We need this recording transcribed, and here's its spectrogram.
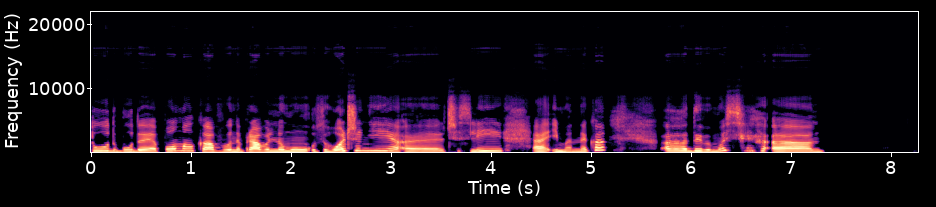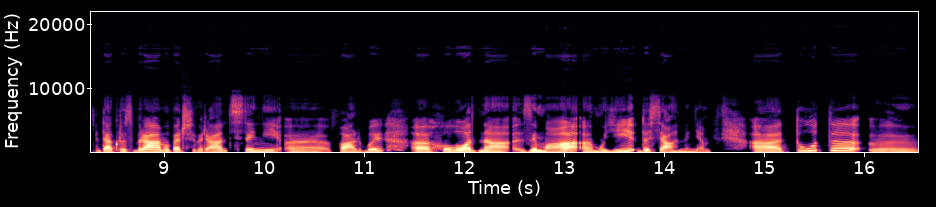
тут буде помилка в неправильному узгодженні, числі, іменника. Дивимось. Е так, розбираємо перший варіант: сині, е, фарби, е, холодна зима, е, мої досягнення. А, тут, е,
